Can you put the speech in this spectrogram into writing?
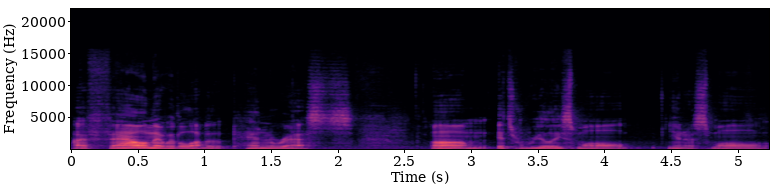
I've found that with a lot of the pen rests, um, it's really small, you know, small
